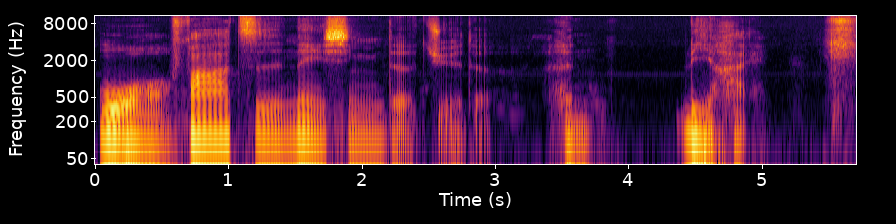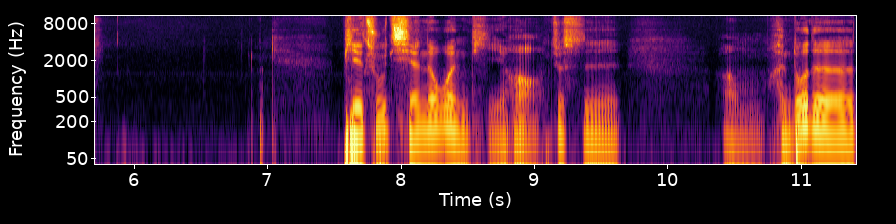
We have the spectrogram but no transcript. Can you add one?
我发自内心的觉得很厉害。撇除钱的问题，哈，就是嗯，很多的。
